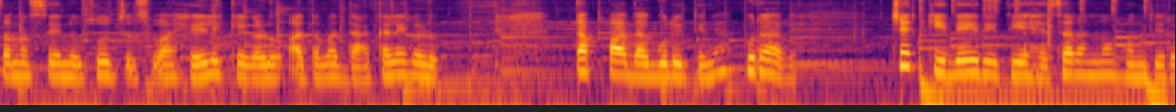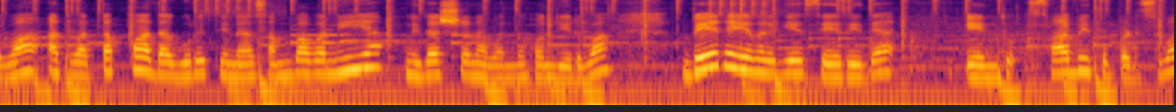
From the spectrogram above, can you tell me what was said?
ಸಮಸ್ಯೆಯನ್ನು ಸೂಚಿಸುವ ಹೇಳಿಕೆಗಳು ಅಥವಾ ದಾಖಲೆಗಳು. ತಪ್ಪಾದ ಗುರುತಿನ ಪುರಾವೆ. ಚೆಕ್ ಇದೇ ರೀತಿಯ ಹೆಸರನ್ನು ಹೊಂದಿರುವ ಅಥವಾ ತಪ್ಪಾದ ಗುರುತಿನ ಸಂಭವನೀಯ ನಿದರ್ಶನವನ್ನು ಹೊಂದಿರುವ ಬೇರೆಯವರಿಗೆ ಸೇರಿದೆ ಎಂದು ಸಾಬೀತುಪಡಿಸುವ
